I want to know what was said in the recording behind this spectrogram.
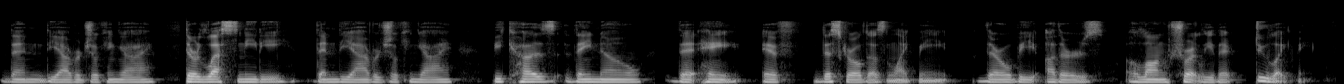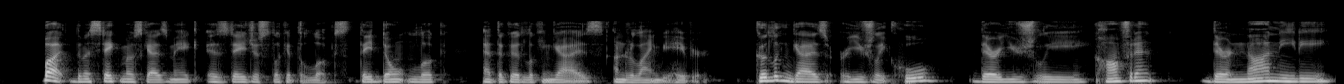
than the average looking guy. They're less needy than the average looking guy because they know that, hey, if this girl doesn't like me, there will be others along shortly that do like me. But the mistake most guys make is they just look at the looks. They don't look at the good looking guy's underlying behavior. Good looking guys are usually cool, they're usually confident, they're non needy,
